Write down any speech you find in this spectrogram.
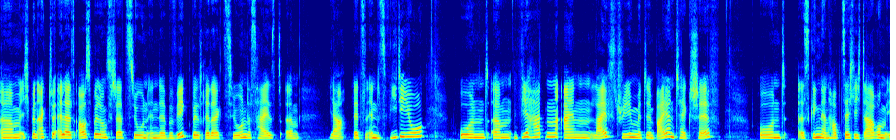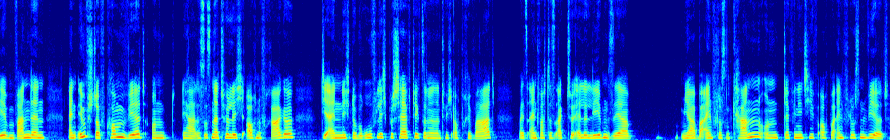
Ähm, ich bin aktuell als Ausbildungsstation in der Bewegtbildredaktion, das heißt, ähm, ja, letzten Endes Video. Und ähm, wir hatten einen Livestream mit dem BioNTech-Chef und es ging dann hauptsächlich darum, eben wann denn ein Impfstoff kommen wird. Und ja, das ist natürlich auch eine Frage, die einen nicht nur beruflich beschäftigt, sondern natürlich auch privat, weil es einfach das aktuelle Leben sehr ja, beeinflussen kann und definitiv auch beeinflussen wird.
